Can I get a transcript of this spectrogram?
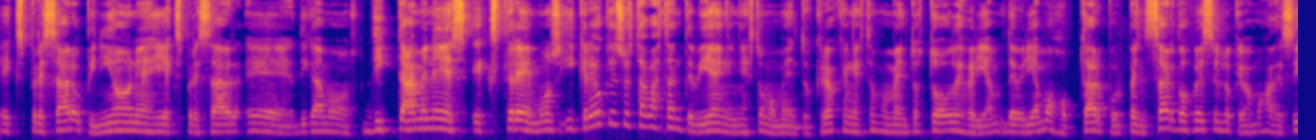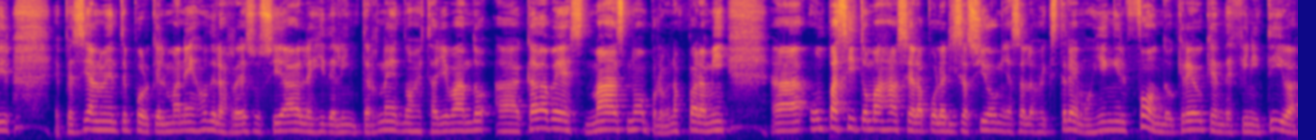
expresar opiniones y expresar, eh, digamos, dictámenes extremos y creo que eso está bastante bien en estos momentos. Creo que en estos momentos todos deberíamos, deberíamos optar por pensar dos veces lo que vamos a decir, especialmente porque el manejo de las redes sociales y del Internet nos está llevando a cada vez más, ¿no? Por lo menos para mí, a un pasito más hacia la polarización y hacia los extremos. Y en el fondo, creo que en definitiva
